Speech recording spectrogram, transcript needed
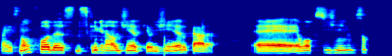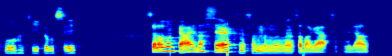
Mas não foda-se discriminar o dinheiro, porque o dinheiro, cara, é, é o oxigênio dessa porra aqui para você se alavancar e dar certo nessa, nessa bagaça, tá ligado?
